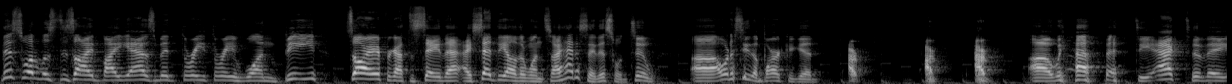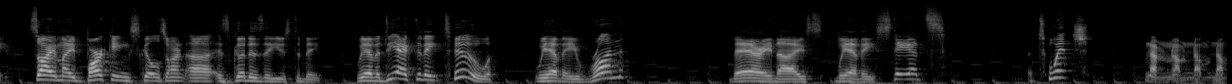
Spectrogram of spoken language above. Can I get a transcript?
This one was designed by Yasmin331B. Sorry, I forgot to say that. I said the other one, so I had to say this one too. Uh, I want to see the bark again. Uh, we have deactivate Sorry, my barking skills aren't uh, as good as they used to be. We have a deactivate 2. We have a run. Very nice. We have a stance. A twitch. Num num num num.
